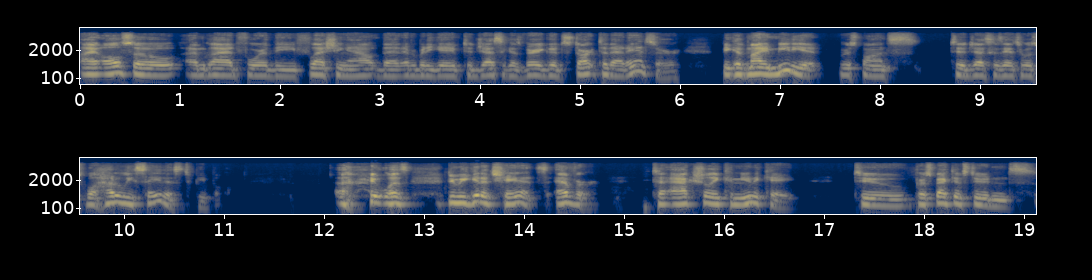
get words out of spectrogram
I also am glad for the fleshing out that everybody gave to Jessica's very good start to that answer, because my immediate response to Jessica's answer was, well, how do we say this to people? Uh, it was, do we get a chance ever to actually communicate to prospective students,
